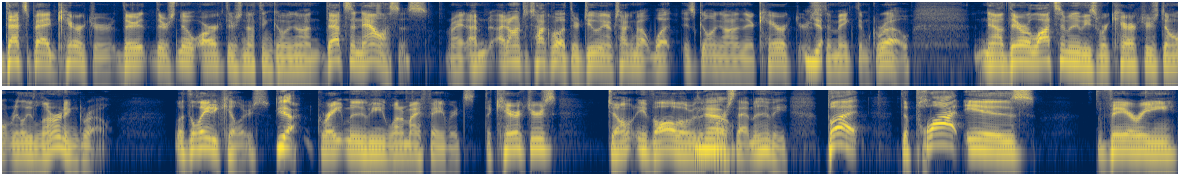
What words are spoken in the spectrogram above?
That's bad character. There there's no arc, there's nothing going on. That's analysis, right? I'm I don't have to talk about what they're doing. I'm talking about what is going on in their characters Yeah. to make them grow. Now, there are lots of movies where characters don't really learn and grow. Like The Lady Killers, Yeah, great movie, one of my favorites. The characters don't evolve over the No. course of that movie. But the plot is very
